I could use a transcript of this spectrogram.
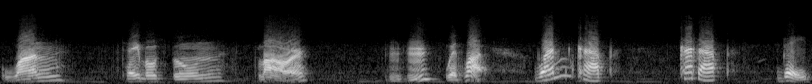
one tablespoon flour. Mm-hmm. With what? one cup cut up dates,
